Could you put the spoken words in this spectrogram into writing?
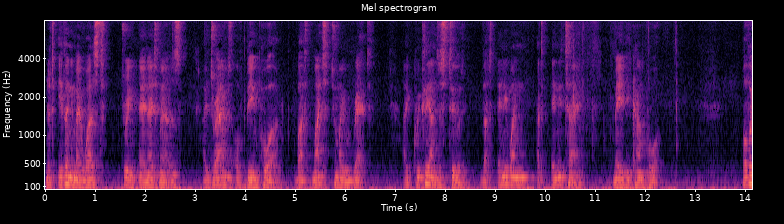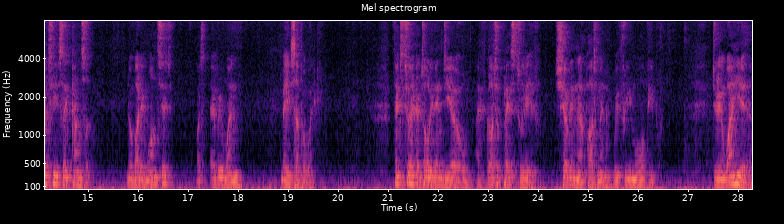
Not even in my worst dream, uh, nightmares, I dreamt of being poor, but much to my regret, I quickly understood that anyone at any time may become poor. Poverty is like cancer. Nobody wants it, but everyone may suffer one. Thanks to a Catholic NGO, I've got a place to live, sharing an apartment with three more people. During one year,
